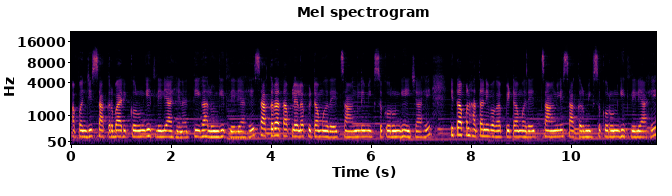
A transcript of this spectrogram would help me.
आपण जी साखर बारीक करून घेतलेली आहे ना ती घालून घेतलेली आहे. साखर आता आपल्याला पिठामध्ये चांगली मिक्स करून घ्यायची आहे. इथं आपण हाताने बघा पिठामध्ये चांगली साखर मिक्स करून घेतलेली आहे.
